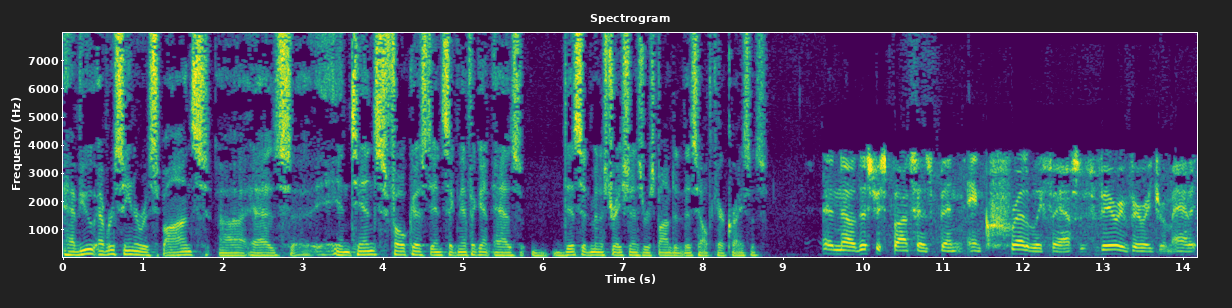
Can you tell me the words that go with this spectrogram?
Have you ever seen a response uh, as uh, intense, focused, and significant as this administration has responded to this healthcare crisis? No, this response has been incredibly fast, very, very dramatic.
